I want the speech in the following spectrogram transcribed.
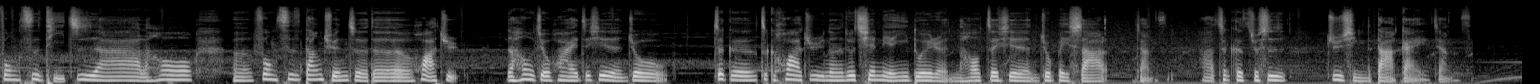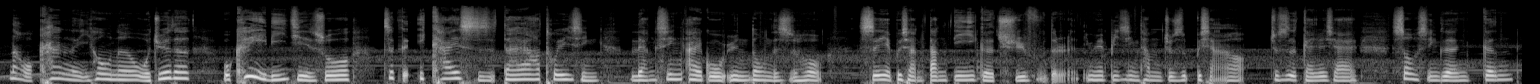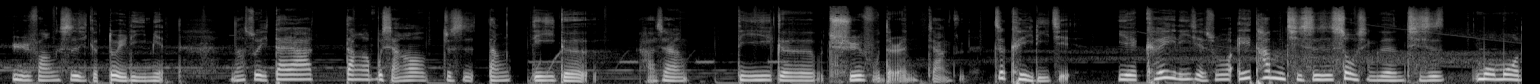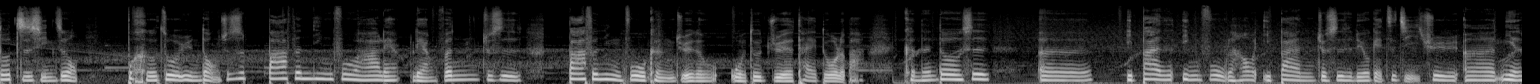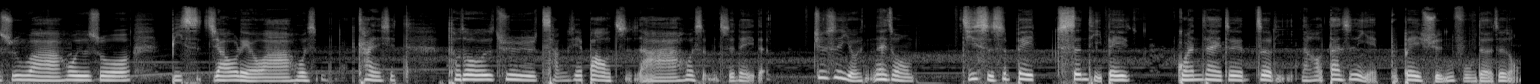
讽刺体制啊，然后呃讽刺当权者的话剧，然后就后来这些人就这个这个话剧呢就牵连一堆人，然后这些人就被杀了，这样子啊，这个就是剧情的大概这样子。那我看了以后呢，我觉得我可以理解说。这个一开始大家推行良心爱国运动的时候，谁也不想当第一个屈服的人，因为毕竟他们就是不想要，就是感觉起来受刑人跟狱方是一个对立面，那所以大家当然不想要就是当第一个，好像第一个屈服的人这样子，这可以理解，也可以理解说，诶，他们其实受刑的人其实默默都执行这种。不合作运动就是八分应付啊，两两分就是八分应付，我可能觉得我都觉得太多了吧，可能都是呃一半应付，然后一半就是留给自己去呃念书啊，或者说彼此交流啊，或什么看一些偷偷去藏些报纸啊，或什么之类的，就是有那种即使是被身体被关在这这里，然后但是也不被驯服的这种。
